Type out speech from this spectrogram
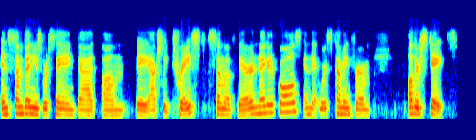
And some venues were saying that um, they actually traced some of their negative calls, and that was coming from other states.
